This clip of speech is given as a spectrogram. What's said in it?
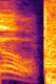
go.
